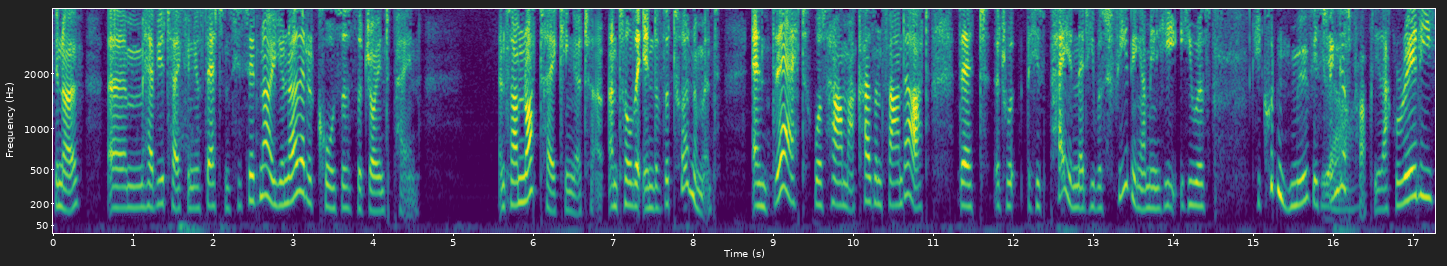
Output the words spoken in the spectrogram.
You know, um, have you taken your statins? He said, no. You know that it causes the joint pain, and so I'm not taking it uh, until the end of the tournament. And that was how my cousin found out that it was his pain that he was feeling. I mean, he, he was he couldn't move his fingers properly. Like really,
